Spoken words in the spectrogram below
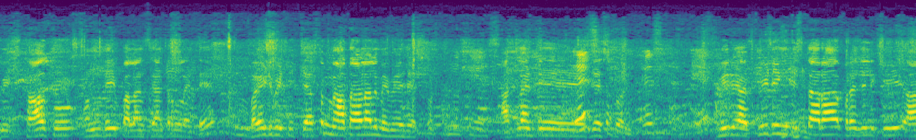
మీకు స్టాకు ఉంది పలానా సెంటర్లు అంటే బయట పెట్టి ఇచ్చేస్తాం మా తాళాలు మేము వేసేసుకుంటాం అట్లాంటి చేసుకోండి. మీరు ఆ ఫీడింగ్ ఇస్తారా ప్రజలకి ఆ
